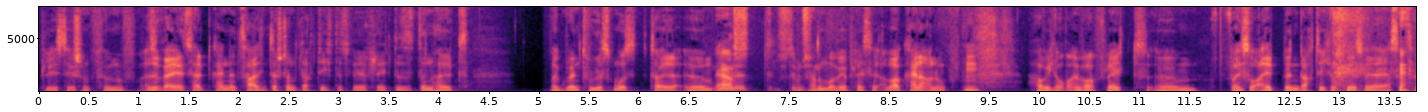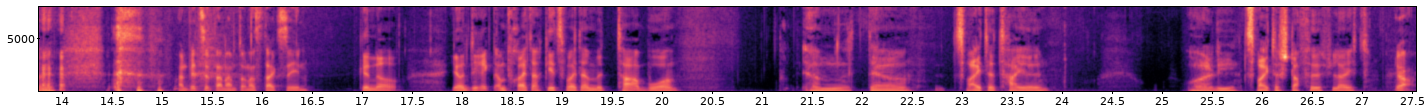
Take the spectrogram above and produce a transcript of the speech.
PlayStation 5. Also weil jetzt halt keine Zahl hinterstand, dachte ich, das wäre vielleicht, dass es dann halt, weil Gran Turismo Teil ähm, Ja, ohne st- stimmt schon. Nummer wäre PlayStation, aber keine Ahnung. Hm. Habe ich auch einfach vielleicht, ähm, weil ich so alt bin, dachte ich, okay, das wäre der erste Teil. Man wird sie dann am Donnerstag sehen. Genau. Ja, und direkt am Freitag geht es weiter mit Tabor. Ähm, der zweite Teil. Oder die zweite Staffel vielleicht. Ja.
